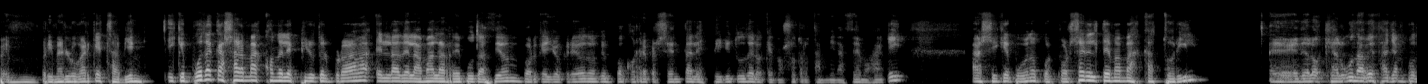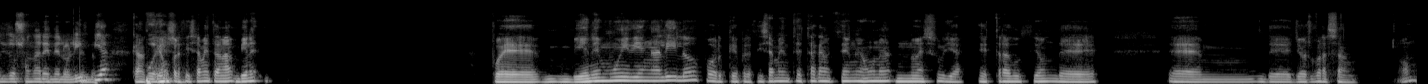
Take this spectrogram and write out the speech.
en primer lugar, que está bien. Y que pueda casar más con el espíritu del programa es la de la mala reputación, porque yo creo que un poco representa el espíritu de lo que nosotros también hacemos aquí. Así que, pues, bueno, pues por ser el tema más castoril, eh, de los que alguna vez hayan podido sonar en el Olimpia. Canción pues, precisamente viene. Pues viene muy bien al hilo porque precisamente esta canción es una, no es suya, es traducción de, em, de George Brassens. Oh.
